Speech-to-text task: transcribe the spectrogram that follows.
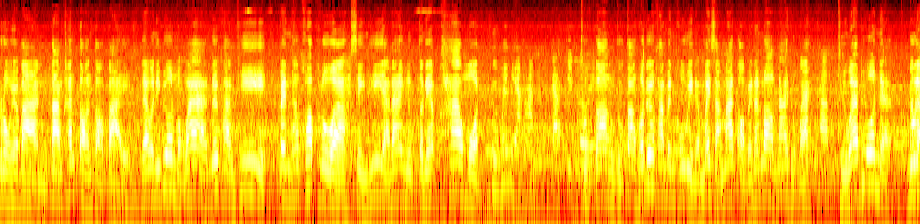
โรงพยาบาลตามขั้นตอนต่อไป และวันนี้พี่อ้นบอกว่าด้วยความที่เป็นทั้งครอบครัวสิ่งที่อยากได้คือตอนนี้ข้าวหมด คือไม่มีอาหารการกินเลย ถูกต้องถูกต้องเพราะด้วยความเป็นโควิดเนี่ยไม่สามารถออกไปด้านนอกได้ถูกไหมครับถือว่าพี่อ้นเนี่ยดูแล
